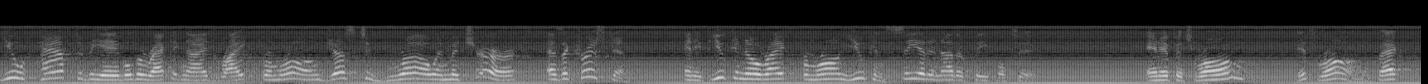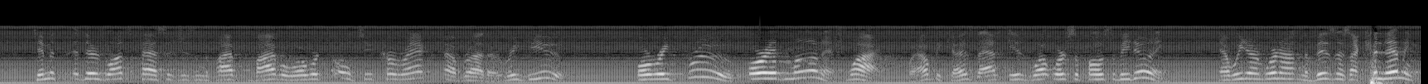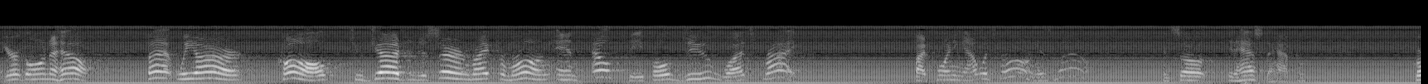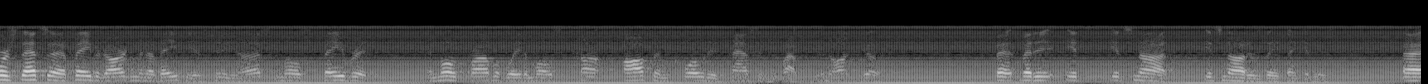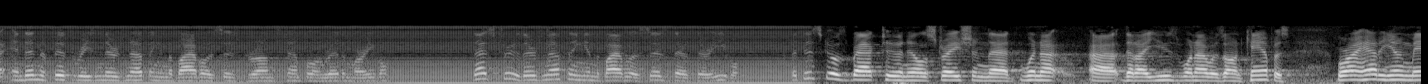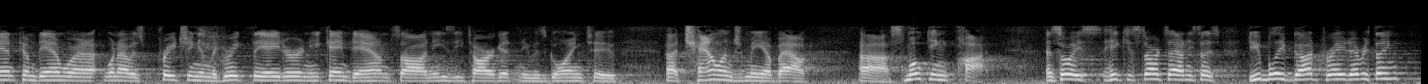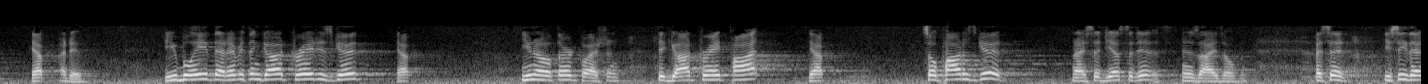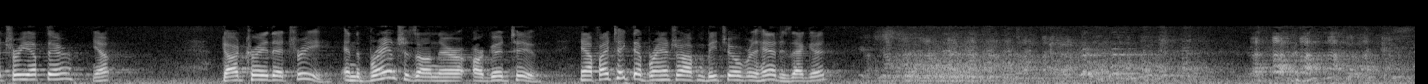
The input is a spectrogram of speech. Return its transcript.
You have to be able to recognize right from wrong just to grow and mature as a Christian. And if you can know right from wrong, you can see it in other people too. And if it's wrong, it's wrong. In fact, Timothy, there's lots of passages in the Bible where we're told to correct a brother, rebuke, or reprove, or admonish. Why? Well, because that is what we're supposed to be doing. Now, we don't, we're not in the business of condemning. You're going to hell. But we are called to judge and discern right from wrong and help people do what's right by pointing out what's wrong as well. And so it has to happen Of course, that's a favorite argument of atheists, too. You know, that's the most favorite and most probably the most often quoted passage of the. Do not judge. But but it, it it's not it's not as they think it is. Uh, and then the fifth reason, there's nothing in the Bible that says drums, tempo, and rhythm are evil. That's true. There's nothing in the Bible that says that they're evil. But this goes back to an illustration that when I uh, that I used when I was on campus where I had a young man come down when I, when I was preaching in the Greek theater, and he came down, saw an easy target, and he was going to uh, challenge me about uh, smoking pot. And so he's, he starts out and he says, do you believe God created everything? Yep, I do. Do you believe that everything God created is good? Yep. You know, third question. Did God create pot? Yep. So pot is good. And I said, yes, it is. And his eyes opened. I said, you see that tree up there? Yep. God created that tree. And the branches on there are good too. Now, if I take that branch off and beat you over the head, is that good?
